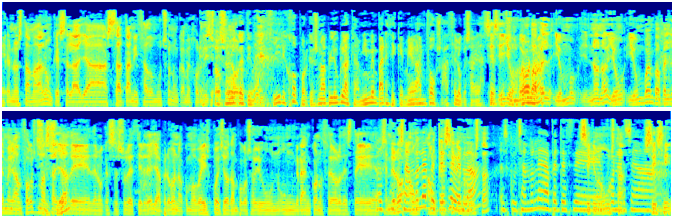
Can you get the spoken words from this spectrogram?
aunque no está mal, aunque se la haya satanizado mucho, nunca mejor Eso, dicho. eso es lo que te iba a decir, hijo, porque es una película que a mí me parece que Megan Fox hace lo que sabe Sí, hacer. sí, de y un buen papel, y un, bu- no, no, y un, y un buen papel de Megan Fox, más Sí, allá sí. de, de lo que se suele decir de ella. Pero bueno, como veis, pues yo tampoco soy un, un gran conocedor de este Pero género, Escuchándole aun- apetece, sí que me ¿verdad? gusta. Escuchándole apetece Sí que me gusta. ponerse a Sí, sí,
